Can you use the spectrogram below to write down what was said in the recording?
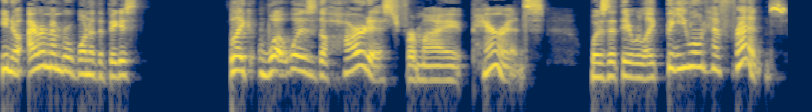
you know i remember one of the biggest like what was the hardest for my parents was that they were like but you won't have friends.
